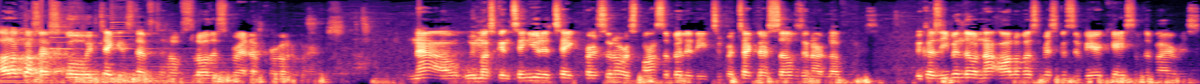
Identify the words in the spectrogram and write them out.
All across our school, we've taken steps to help slow the spread of coronavirus. Now, we must continue to take personal responsibility to protect ourselves and our loved ones. Because even though not all of us risk a severe case of the virus,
